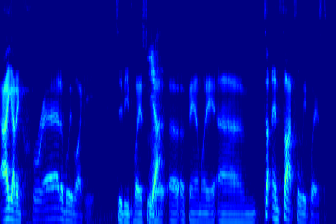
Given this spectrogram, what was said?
I got incredibly lucky to be placed with Yeah. a, a, family um, th- and thoughtfully placed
